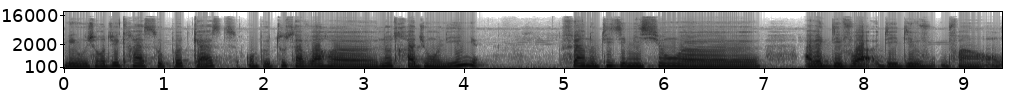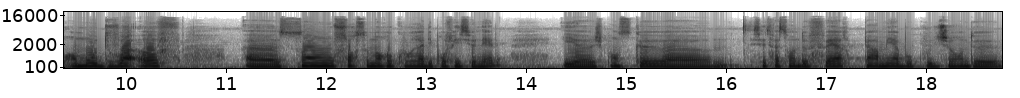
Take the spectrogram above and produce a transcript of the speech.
Mais aujourd'hui, grâce au podcast, on peut tous avoir euh, notre radio en ligne, faire nos petites émissions euh, avec des voix, en, mode voix off, euh, sans forcément recourir à des professionnels. Et je pense que cette façon de faire permet à beaucoup de gens de,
